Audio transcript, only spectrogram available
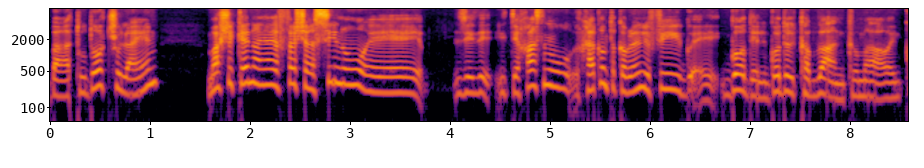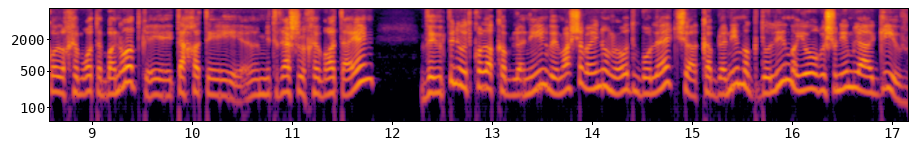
בעתודות שלהן. מה שכן היה יפה שעשינו, אה, זה התייחסנו, חילקנו את הקבלנים לפי אה, גודל, גודל קבלן, כלומר, עם כל החברות הבנות, אה, תחת מטריה של חברת האם, ומיפינו את כל הקבלנים, ומה שראינו מאוד בולט, שהקבלנים הגדולים היו הראשונים להגיב.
